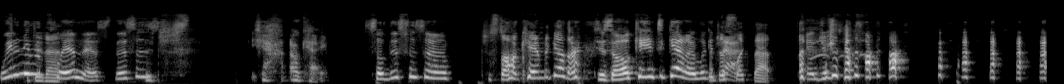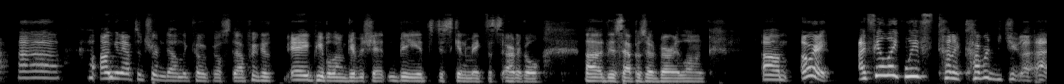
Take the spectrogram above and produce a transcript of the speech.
We didn't even Didn't. plan this. This is just, yeah, okay. So this is a just all came together, just all came together. Look at just that. Just like that. and just I'm gonna have to trim down the cocoa stuff because A, people don't give a shit, and B, it's just gonna make this article, uh, this episode very long. Um, all right. I feel like we've kind of covered uh,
